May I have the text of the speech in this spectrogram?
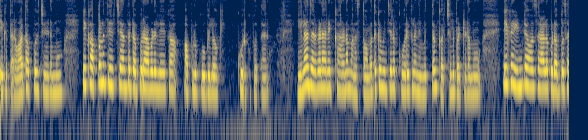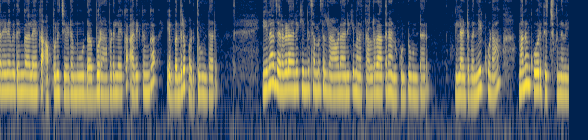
ఇక తర్వాత అప్పులు చేయడము ఇక అప్పులు తీర్చేంత డబ్బు రాబడి లేక అప్పులు కూబిలోకి కూరుకుపోతారు. ఇలా జరగడానికి కారణం మన స్తోమతకు మించిన కోరికల నిమిత్తం ఖర్చులు పెట్టడము ఇక ఇంటి అవసరాలకు డబ్బు సరైన విధంగా లేక అప్పులు చేయడము డబ్బు రాబడి లేక అధికంగా ఇబ్బందులు పడుతూ ఉంటారు. ఇలా జరగడానికి ఇన్ని సమస్యలు రావడానికి మన తలరాతని అనుకుంటూ ఉంటారు. ఇలాంటివన్నీ కూడా మనం కోరి తెచ్చుకున్నవి.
